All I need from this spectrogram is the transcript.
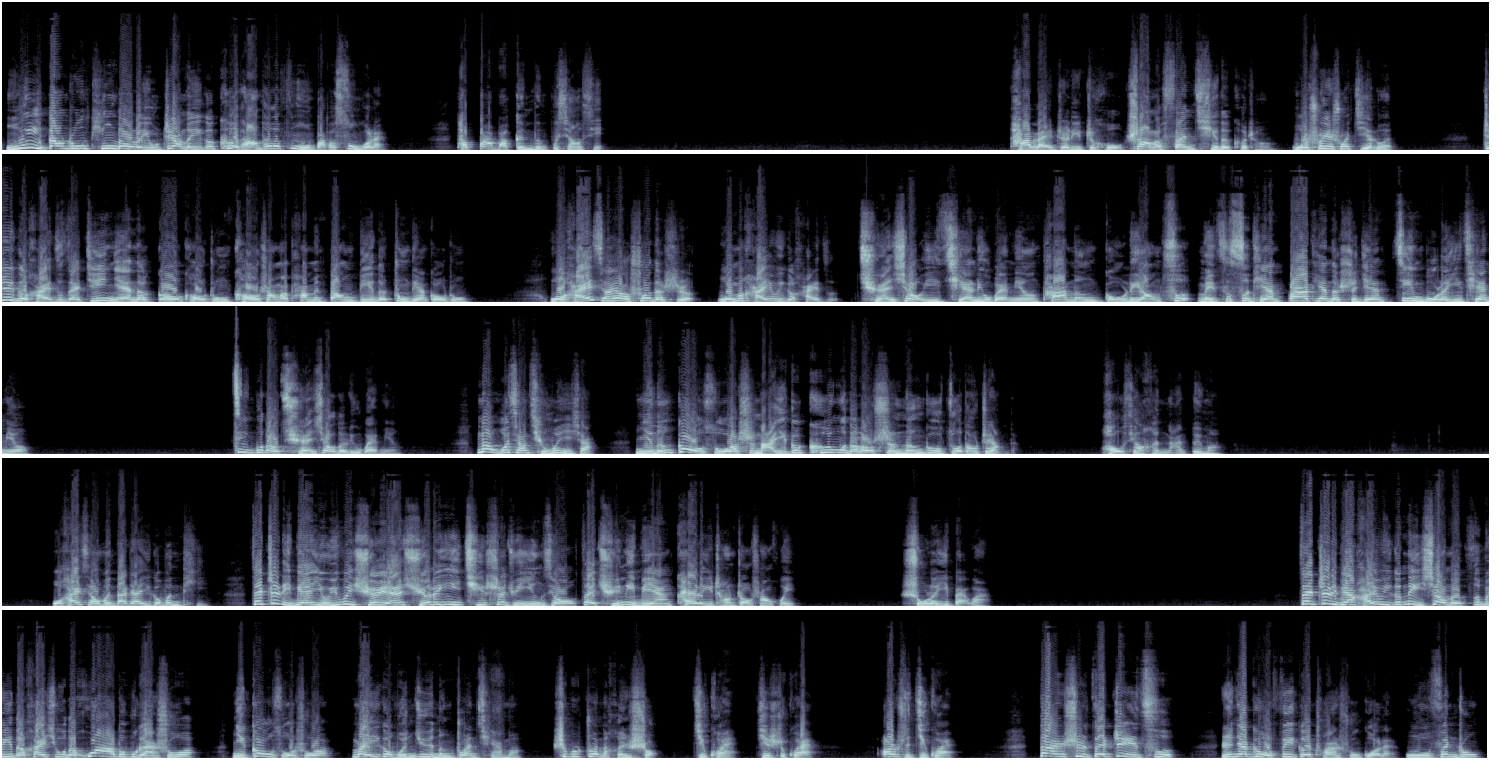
无意当中听到了有这样的一个课堂，他的父母把他送过来，他爸爸根本不相信。他来这里之后上了三期的课程，我说一说结论。这个孩子在今年的高考中考上了他们当地的重点高中。我还想要说的是，我们还有一个孩子，全校一千六百名，他能够两次，每次四天、八天的时间进步了一千名，进步到全校的六百名。那我想请问一下，你能告诉我是哪一个科目的老师能够做到这样的？好像很难，对吗？我还想问大家一个问题，在这里边有一位学员学了一期社群营销，在群里边开了一场招商会，收了一百万。在这里边还有一个内向的、自卑的、害羞的，话都不敢说。你告诉我说，卖一个文具能赚钱吗？是不是赚的很少？几块、几十块、二十几块？但是在这一次，人家给我飞鸽传书过来，五分钟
